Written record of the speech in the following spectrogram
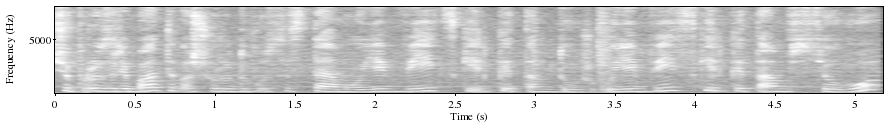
щоб розгрібати вашу родову систему. Уявіть, скільки там душ, уявіть, скільки там всього.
